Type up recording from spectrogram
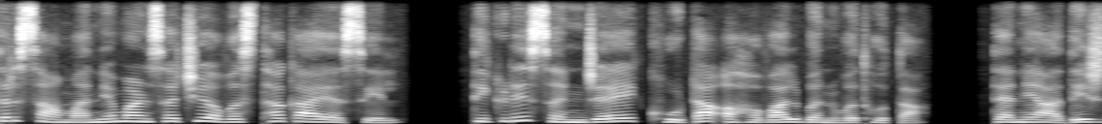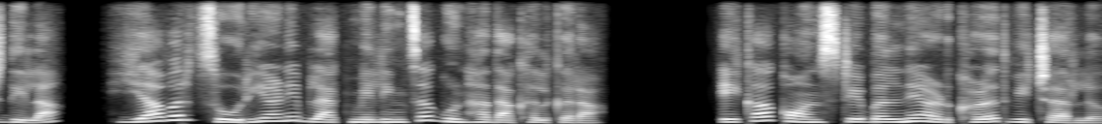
तर सामान्य माणसाची अवस्था काय असेल? तिकडे संजय एक खोटा अहवाल बनवत होता. त्याने आदेश दिला यावर चोरी आणि ब्लॅकमेलिंगचा गुन्हा दाखल करा. एका कॉन्स्टेबलने अडखळत विचारलं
